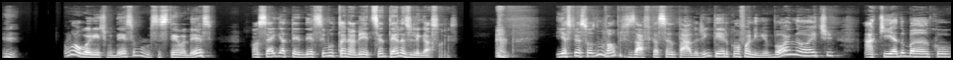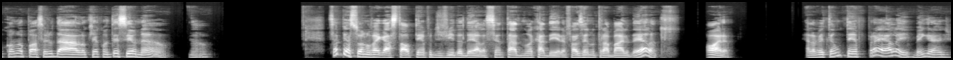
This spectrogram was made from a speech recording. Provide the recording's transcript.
um algoritmo desse, um sistema desse, consegue atender simultaneamente centenas de ligações. E as pessoas não vão precisar ficar sentado o dia inteiro com o foninho. Boa noite, aqui é do banco, como eu posso ajudá-lo? O que aconteceu? Não, não. Se a pessoa não vai gastar o tempo de vida dela sentado numa cadeira fazendo o trabalho dela, ora, ela vai ter um tempo para ela aí, bem grande.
